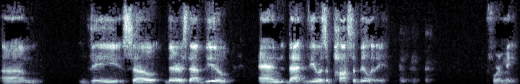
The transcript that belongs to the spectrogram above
Um, the so there's that view, and that view is a possibility for me.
